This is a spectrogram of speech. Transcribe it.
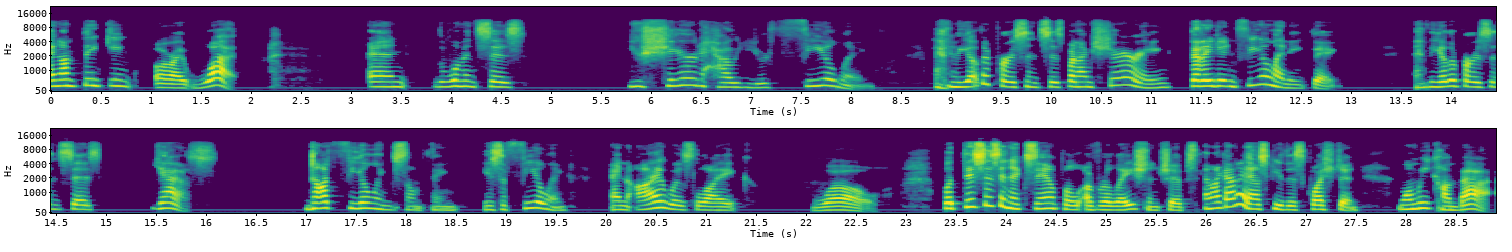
And I'm thinking, all right, what? And the woman says, You shared how you're feeling. And the other person says, But I'm sharing that I didn't feel anything. And the other person says, Yes, not feeling something is a feeling. And I was like, Whoa. But this is an example of relationships. And I got to ask you this question when we come back.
